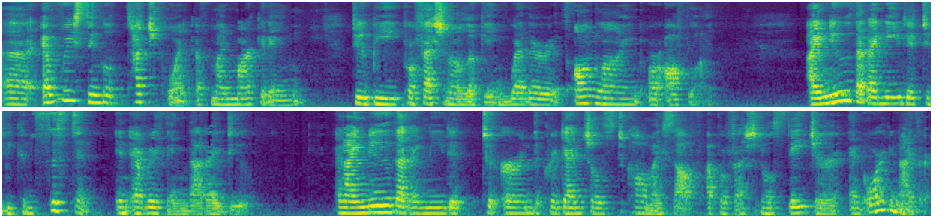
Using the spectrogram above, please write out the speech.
uh, every single touch point of my marketing to be professional looking, whether it's online or offline. I knew that I needed to be consistent in everything that I do. And I knew that I needed to earn the credentials to call myself a professional stager and organizer.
